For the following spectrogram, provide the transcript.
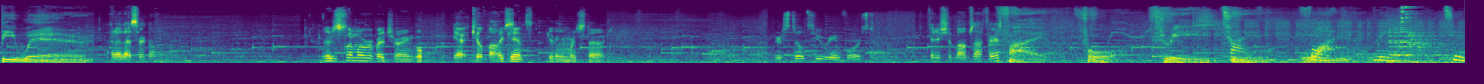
Beware. Out of that circle. There's some over by triangle. Yeah, kill bombs. I can't get any more stack. There's still two reinforced. Finish the bombs off first. Five, four, three, two, Five, four, one. three, two,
